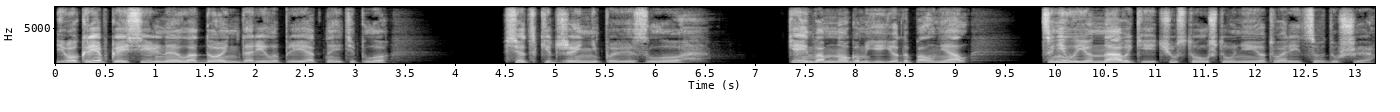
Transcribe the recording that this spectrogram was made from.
Его крепкая сильная ладонь дарила приятное тепло. Все-таки Дженни повезло. Кейн во многом ее дополнял, ценил ее навыки и чувствовал, что у нее творится в душе.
